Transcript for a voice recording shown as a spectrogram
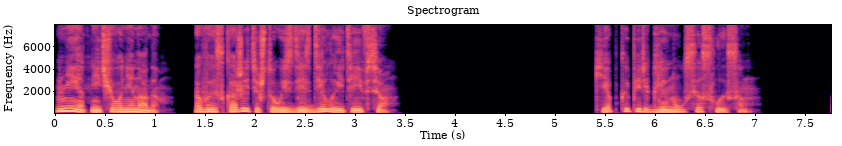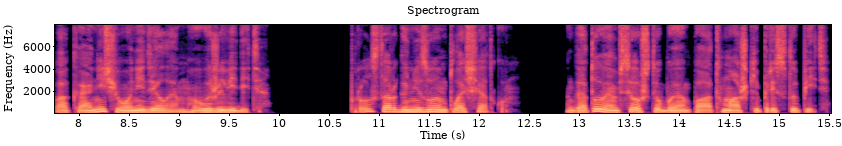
«Нет, ничего не надо. Вы скажите, что вы здесь делаете, и все. Кепка переглянулся с лысым. «Пока ничего не делаем, вы же видите. Просто организуем площадку. Готовим все, чтобы по отмашке приступить».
